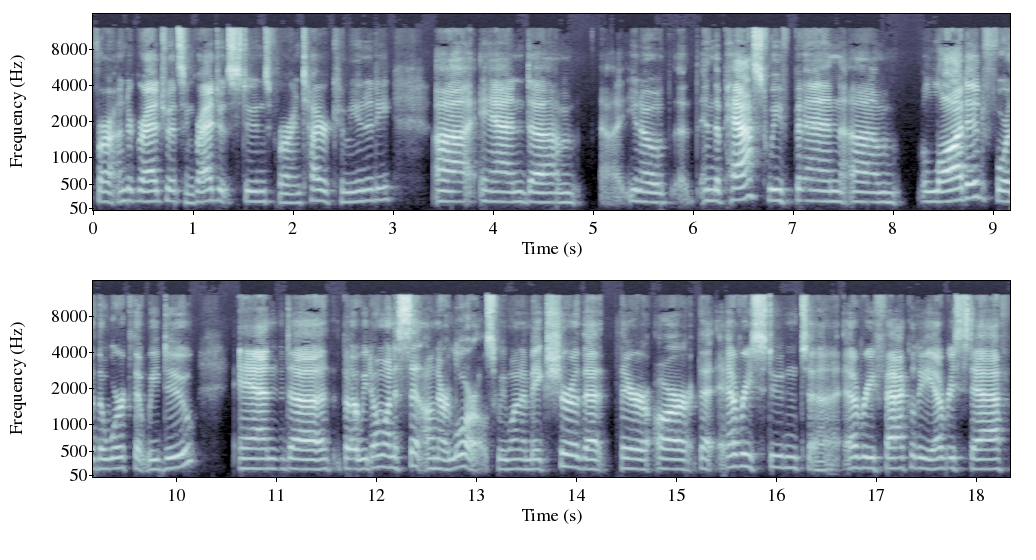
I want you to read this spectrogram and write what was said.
for our undergraduates and graduate students for our entire community. Uh, and um, uh, you know, in the past we've been um, lauded for the work that we do, and uh, but we don't want to sit on our laurels. We want to make sure that there are that every student, uh, every faculty, every staff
